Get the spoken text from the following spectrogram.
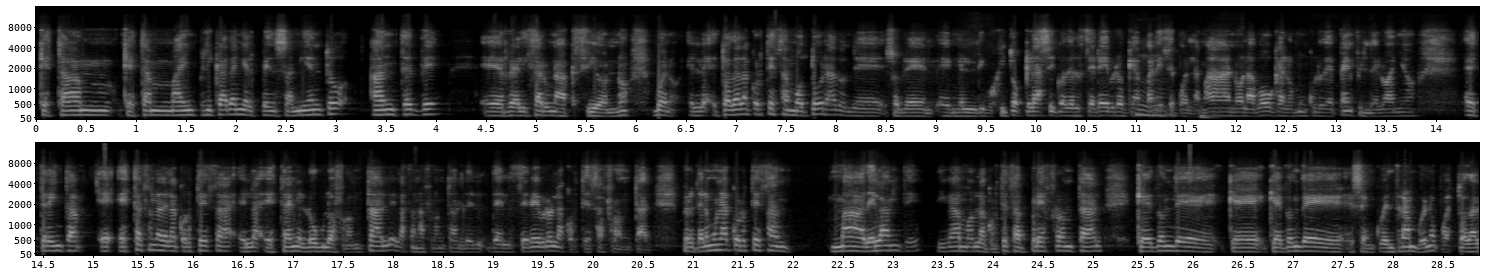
que están, que están más implicadas en el pensamiento antes de eh, realizar una acción, ¿no? Bueno, toda la corteza motora, donde sobre el, en el dibujito clásico del cerebro que aparece pues la mano, la boca, el homúnculo de Penfield de los años 30, eh, eh, esta zona de la corteza está en el lóbulo frontal, en la zona frontal del, del cerebro, en la corteza frontal. Pero tenemos una corteza más adelante, digamos, la corteza prefrontal, que es donde, que, es donde se encuentran, bueno, pues todas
